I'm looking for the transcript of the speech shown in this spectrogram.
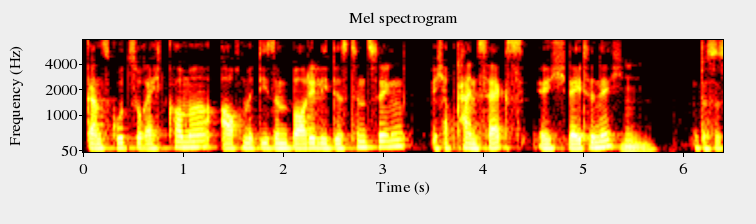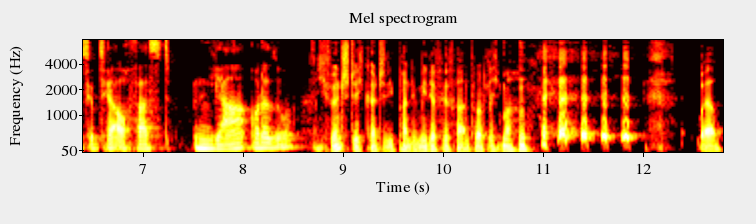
ganz gut zurechtkomme, auch mit diesem Bodily Distancing. Ich habe keinen Sex, ich date nicht. Und das ist jetzt ja auch fast ein Jahr oder so. Ich wünschte, ich könnte die Pandemie dafür verantwortlich machen. well.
